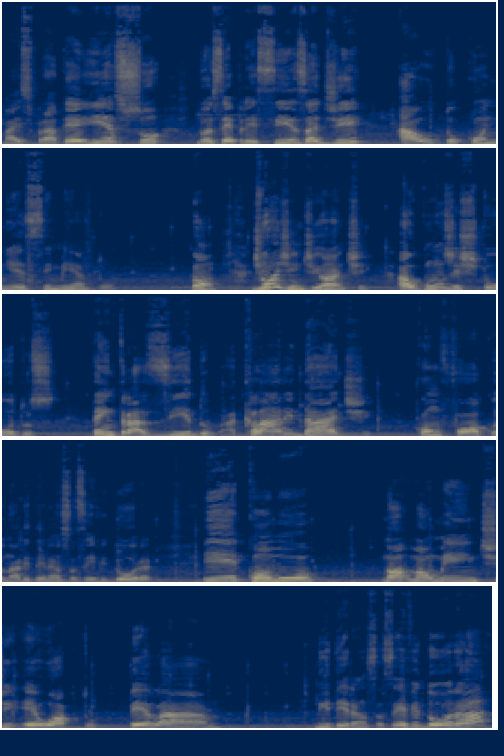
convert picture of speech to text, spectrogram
Mas para ter isso, você precisa de autoconhecimento. Bom, de hoje em diante, alguns estudos têm trazido a claridade com foco na liderança servidora e como normalmente eu opto pela liderança servidora,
